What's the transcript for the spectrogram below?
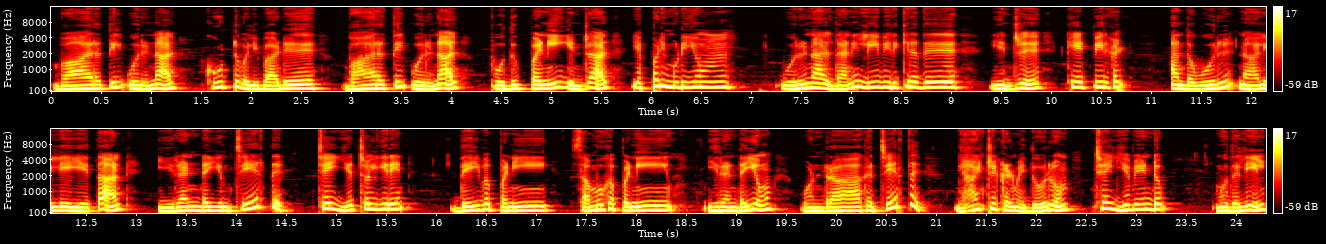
வாரத்தில் ஒரு நாள் கூட்டு வழிபாடு வாரத்தில் ஒரு நாள் பொதுப்பணி என்றால் எப்படி முடியும்? ஒரு நாள் தானே லீவ் இருக்கிறது என்று கேட்பீர்கள். அந்த ஒரு நாளிலேயே தான் இரண்டையும் சேர்த்து செய்யச் சொல்கிறேன். தெய்வப்பணி சமூகப்பணி இரண்டையும் ஒன்றாகச் சேர்த்து ஞாயிற்றுக்கிழமை தோறும் செய்ய வேண்டும். முதலில்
